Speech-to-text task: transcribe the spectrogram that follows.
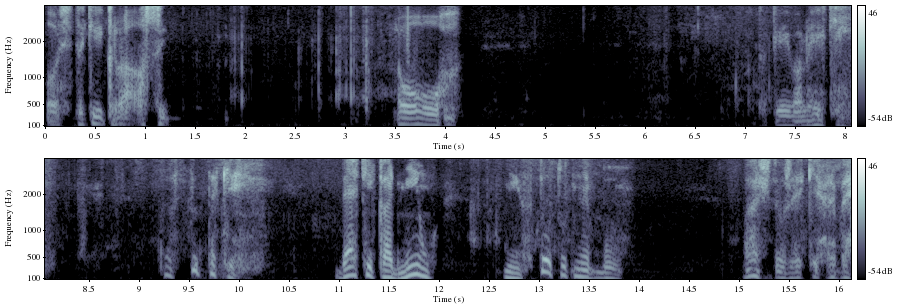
Ось такий красень. Ох. Такий великий. Ось тут такий. Декілька днів ніхто тут не був. Бачите вже які гриби.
